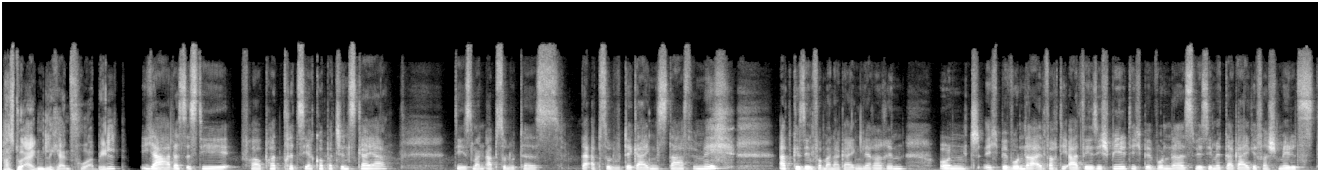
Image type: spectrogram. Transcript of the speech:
hast du eigentlich ein Vorbild? Ja, das ist die Frau Patricia Kopaczynskaja. Die ist mein absolutes, der absolute Geigenstar für mich abgesehen von meiner Geigenlehrerin. Und ich bewundere einfach die Art, wie sie spielt. Ich bewundere es, wie sie mit der Geige verschmilzt.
